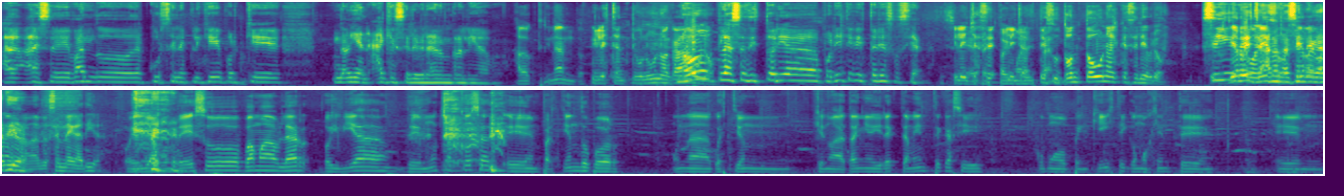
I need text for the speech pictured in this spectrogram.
a, ese bando del curso y le expliqué por qué no había nada que celebrar en realidad. Adoctrinando. Y le chanté un uno a cada uno. No, clases de historia política e historia social. y le, le chanté su tonto uno al que celebró. Sí, de con anotación negativa. negativa. Oye, ya, pues, de eso vamos a hablar hoy día de muchas cosas, eh, partiendo por una cuestión que nos atañe directamente, casi como penquista y como gente em,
